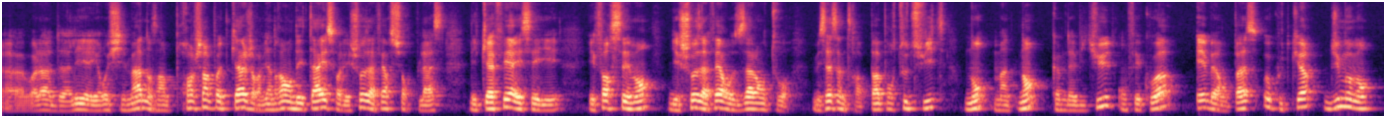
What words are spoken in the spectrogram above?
euh, voilà, d'aller à Hiroshima. Dans un prochain podcast, je reviendrai en détail sur les choses à faire sur place, les cafés à essayer, et forcément des choses à faire aux alentours. Mais ça, ça ne sera pas pour tout de suite. Non, maintenant, comme d'habitude, on fait quoi? Eh bien, on passe au coup de cœur du moment.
